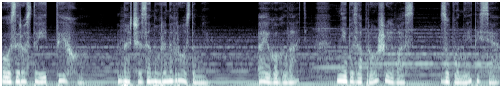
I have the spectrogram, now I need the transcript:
Озеро стоїть тихо, наче занурене в роздуми, а його гладь ніби запрошує вас зупинитися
